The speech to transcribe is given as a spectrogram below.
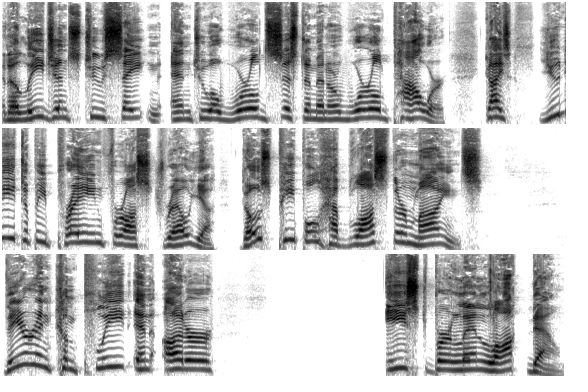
An allegiance to Satan and to a world system and a world power. Guys, you need to be praying for Australia. Those people have lost their minds. They are in complete and utter East Berlin lockdown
